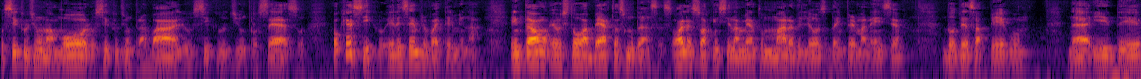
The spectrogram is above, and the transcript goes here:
o ciclo de um namoro, o ciclo de um trabalho, o ciclo de um processo, Qualquer ciclo, ele sempre vai terminar. Então, eu estou aberto às mudanças. Olha só que ensinamento maravilhoso da impermanência, do desapego, né? E de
